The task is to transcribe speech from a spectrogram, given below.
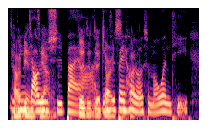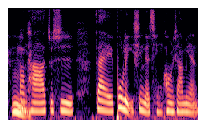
才会变成这样。教育失败啊，对对对，一定是背后有什么问题，让他就是在不理性的情况下面，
